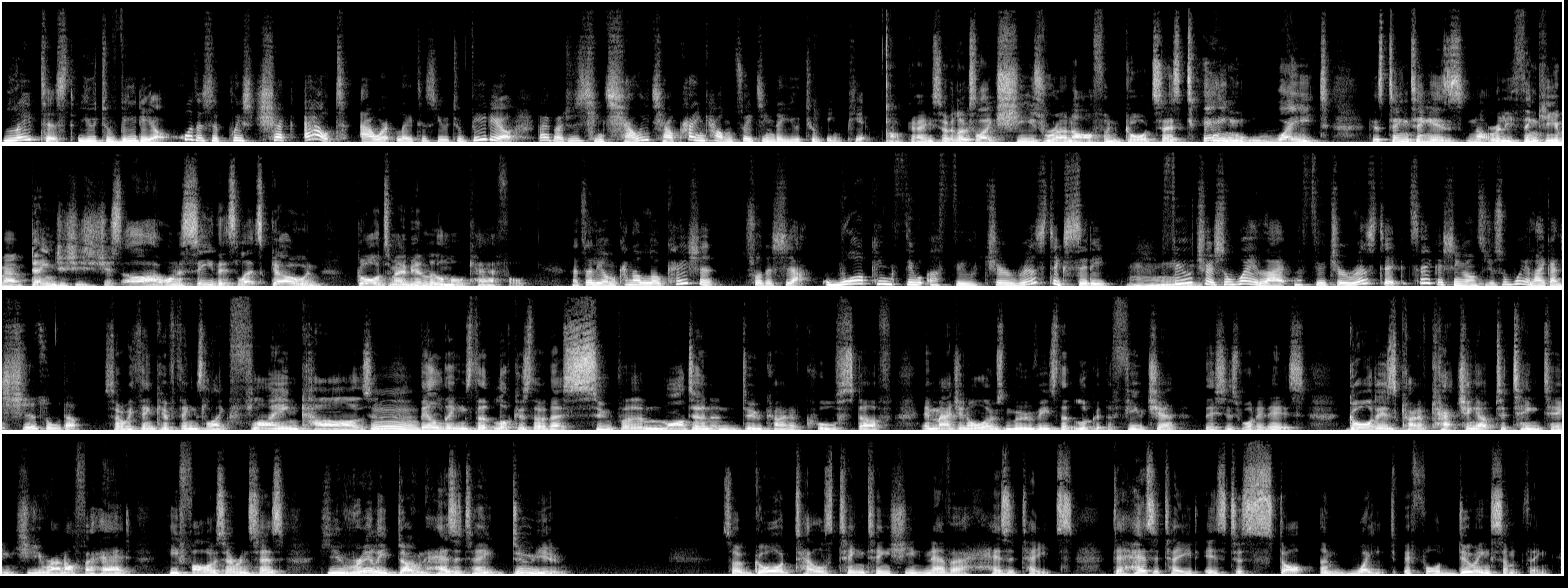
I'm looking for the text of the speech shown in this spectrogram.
latest YouTube video，或者是 Please check out our latest YouTube video，代表就是请瞧一瞧，看一看我们最近的 YouTube 影片。 Okay, so it looks like she's run off, and Gord says, Ting, wait. Because Ting Ting is not really thinking about danger. She's just, oh, I want to see this, let's go. And Gord's maybe a little more careful. 那这里我们看到 location 说的是啊，walking through a futuristic city。Future 是未来，那 futuristic 这个形容词就是未来感十足的。 So we think of things like flying cars and buildings that look as though they're super modern and do kind of cool stuff. Imagine all those movies that look at the future. This is what it is. Gord is kind of catching up to Ting Ting. She ran off ahead. He follows her and says, You really don't hesitate, do you? So Gord tells Ting Ting she never hesitates. To hesitate is to stop and wait before doing something.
